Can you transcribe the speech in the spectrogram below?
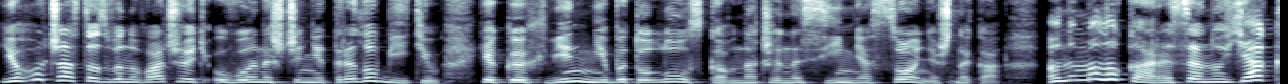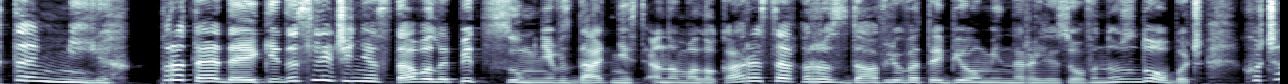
Його часто звинувачують у винищенні трилобітів, яких він нібито лускав, наче насіння соняшника. Аномалокарисе, ну як ти міг? Проте деякі дослідження ставили під сумнів здатність аномалокариса роздавлювати біомінералізовану здобич. Хоча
